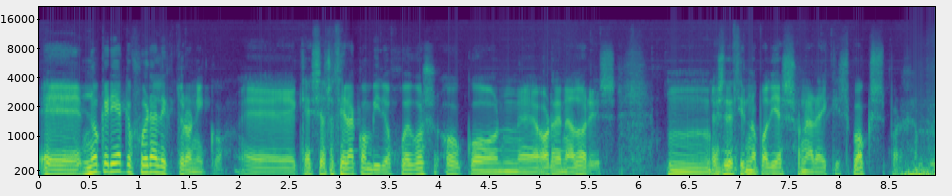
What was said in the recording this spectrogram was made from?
Eh, no quería que fuera electrónico, eh, que se asociara con videojuegos o con ordenadores. Mm, es decir, no podía sonar a Xbox, por ejemplo.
